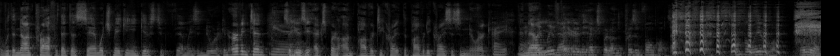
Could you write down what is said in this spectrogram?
with a nonprofit that does sandwich making and gives to families in Newark and Irvington. So he was the expert on poverty, cri- the poverty crisis in Newark. Right. And Well, now, I you, now you're the expert on the prison phone calls. it's unbelievable. Anyway.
